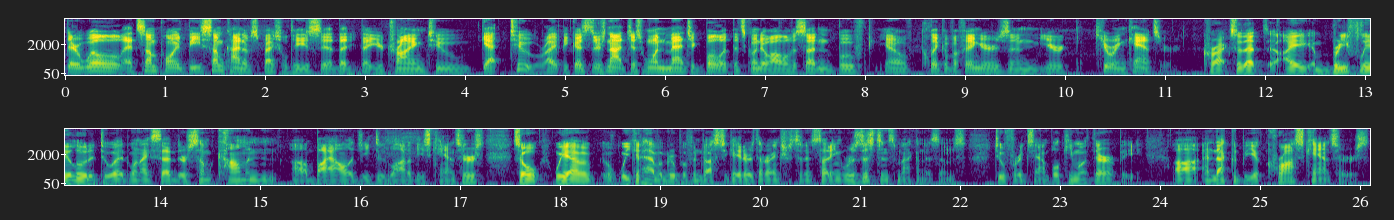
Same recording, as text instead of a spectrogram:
there will at some point be some kind of specialties uh, that, that you're trying to get to, right? Because there's not just one magic bullet that's going to all of a sudden boof, you know, click of a fingers and you're curing cancer. Correct. So that I briefly alluded to it when I said there's some common uh, biology to a lot of these cancers. So we have we could have a group of investigators that are interested in studying resistance mechanisms to, for example, chemotherapy, uh, and that could be across cancers.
